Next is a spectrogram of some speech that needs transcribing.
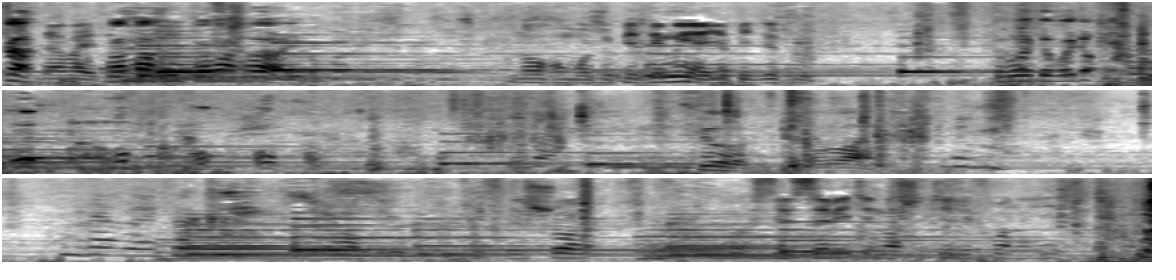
Так, давай. Помогу, помогаю. Ногу може підійми, а я підержу. Давай, давай, давай. Опа, опа, опа, опа. Все, давай. Давай, пока. Если что, все в совете наши телефоны есть.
